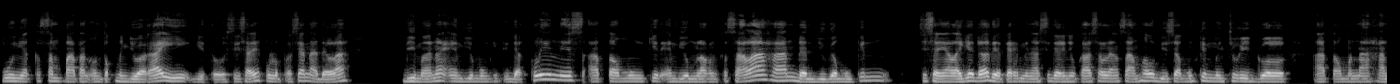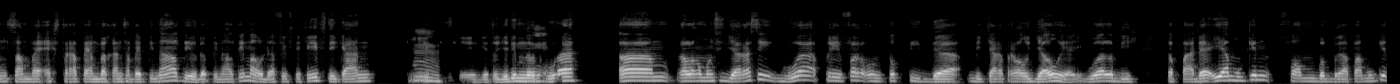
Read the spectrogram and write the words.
punya kesempatan untuk menjuarai gitu. Sisanya 10% adalah di mana MU mungkin tidak klinis atau mungkin MU melakukan kesalahan dan juga mungkin sisanya lagi adalah determinasi dari Newcastle yang somehow bisa mungkin mencuri gol atau menahan sampai ekstra tembakan sampai penalti udah penalti mah udah 50-50 kan Hmm. sih, gitu jadi menurut Iya. gua em, kalau ngomong sejarah sih gua prefer untuk tidak bicara terlalu jauh ya gua lebih kepada ya mungkin form beberapa mungkin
